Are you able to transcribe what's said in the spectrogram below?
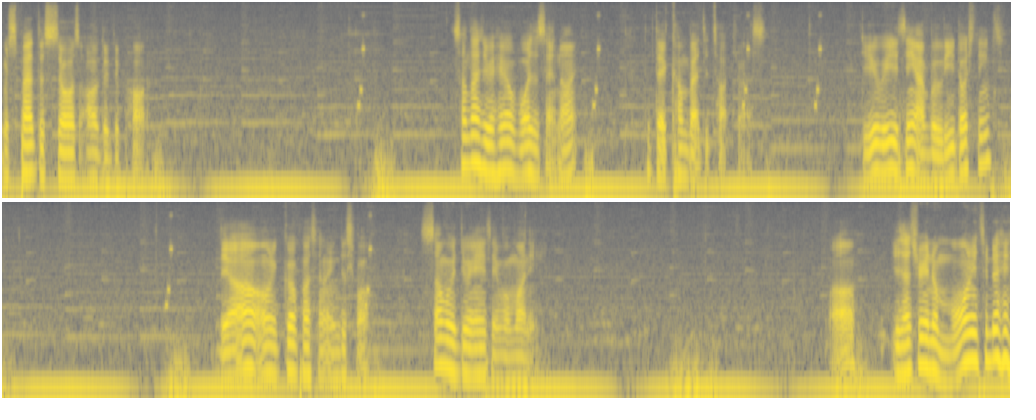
Respect the souls of the departed. Sometimes you hear voices at night. The dead come back to talk to us. Do you really think I believe those things? There are only good person in this world. Some will do anything for money. Well, it's actually in the morning today.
